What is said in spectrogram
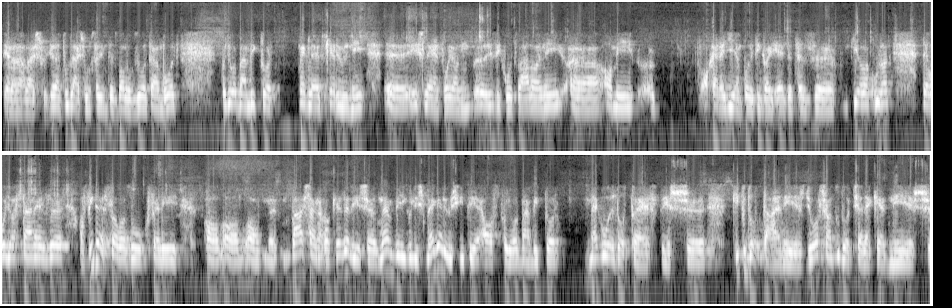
jelenállás, jelen tudásunk szerint ez Balogh Zoltán volt, hogy Orbán Viktor meg lehet kerülni, és lehet olyan rizikót vállalni, ami akár egy ilyen politikai helyzethez kialakulhat, de hogy aztán ez a Fidesz szavazók felé a, a, a válságnak a kezelése nem végül is megerősíti azt, hogy Orbán Viktor megoldotta ezt, és ki tudott állni, és gyorsan tudott cselekedni, és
